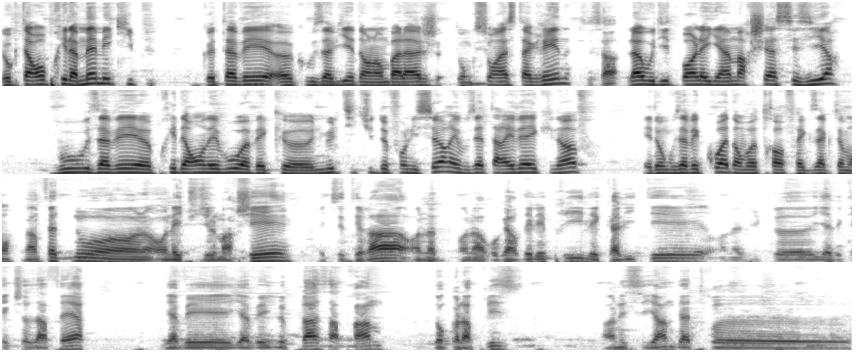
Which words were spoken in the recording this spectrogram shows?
Donc, tu as repris la même équipe que avais, euh, que vous aviez dans l'emballage, donc sur Instagram. C'est ça. Là, vous dites bon, là, il y a un marché à saisir. Vous avez euh, pris des rendez-vous avec euh, une multitude de fournisseurs et vous êtes arrivé avec une offre. Et donc, vous avez quoi dans votre offre exactement? En fait, nous, on, a étudié le marché, etc. On a, on a regardé les prix, les qualités. On a vu qu'il y avait quelque chose à faire. Il y avait, il y avait une place à prendre. Donc, on l'a prise en essayant d'être euh,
